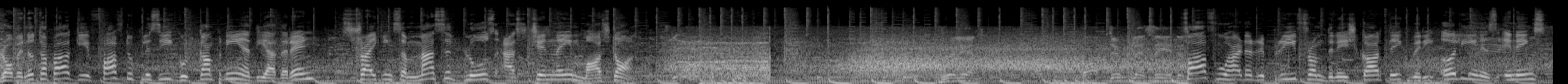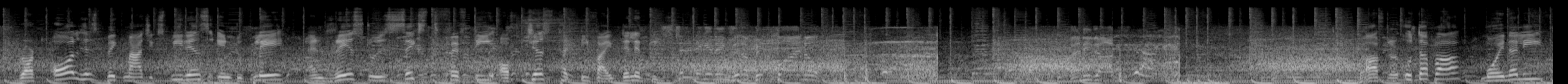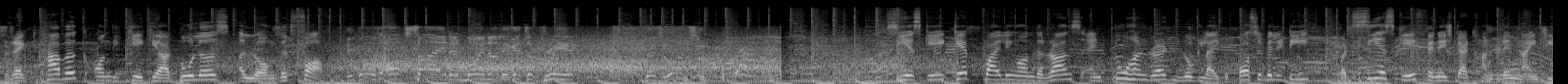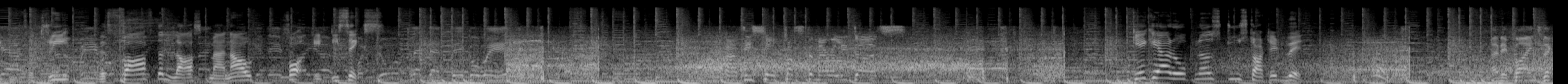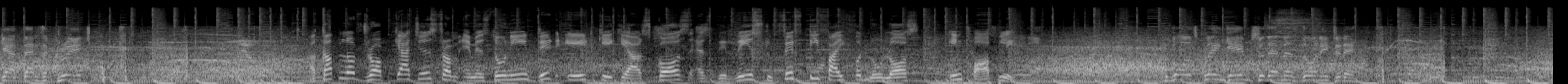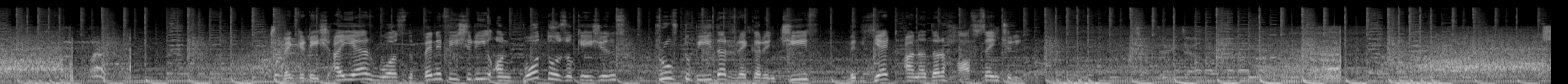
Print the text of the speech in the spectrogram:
Robin Uthappa gave Faf du Plessis good company at the other end, striking some massive blows as Chennai marched on. Brilliant. Faf who had a reprieve from Dinesh Karthik very early in his innings, brought all his big match experience into play and raced to his sixth 50 of just 35 deliveries. Standing innings in a big final. And he done. After Uthappa, Moeen Ali wreaked havoc on the KKR bowlers along with Faf. He goes offside and Moeen Ali gets a free hit. There's runs. CSK kept piling on the runs and 200 looked like a possibility, but CSK finished at 192 for 3 with Faf the last man out for 86. As he so customarily does. KKR openers two started with. And he finds the gap. That is a great. A couple of drop catches from MS Dhoni did aid KKR's cause as they raced to 55 for no loss in power play. The ball's playing games with MS Dhoni today. Venkatesh Iyer, who was the beneficiary on both those occasions, proved to be the wrecker-in-chief with yet another half-century.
